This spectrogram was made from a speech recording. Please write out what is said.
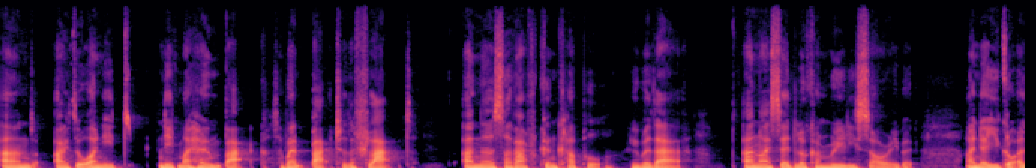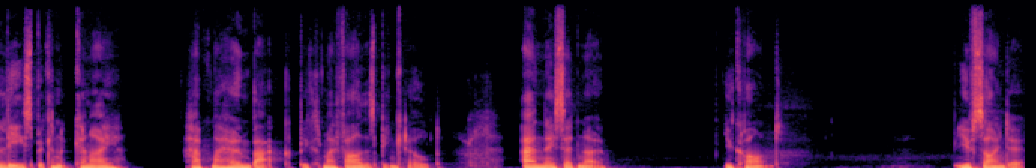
and I thought I need need my home back. So I went back to the flat, and the South African couple who were there, and I said, "Look, I'm really sorry, but I know you got a lease, but can can I have my home back because my father's been killed?" And they said, "No, you can't. You've signed it."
